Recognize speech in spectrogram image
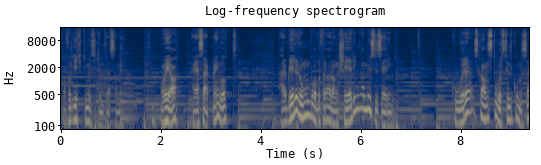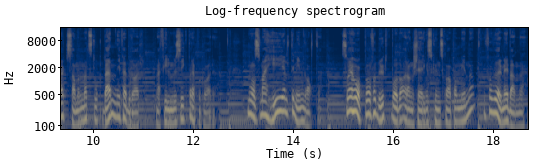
og få dyrke musikkinteressa mi. Og ja, jeg har sært meg en godt. Her blir det rom både for arrangering og musisering. Koret skal ha en storstilt konsert sammen med et stort band i februar, med filmmusikk på repertoaret. Noe som er helt i min gate. Så jeg håper å få brukt både arrangeringskunnskapene mine og få være med i bandet,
